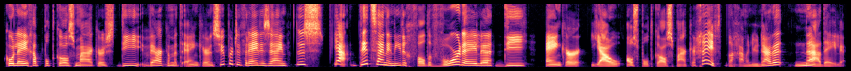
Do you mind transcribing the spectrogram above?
collega-podcastmakers die werken met Anchor en super tevreden zijn. Dus ja, dit zijn in ieder geval de voordelen die Anchor jou als podcastmaker geeft. Dan gaan we nu naar de nadelen.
